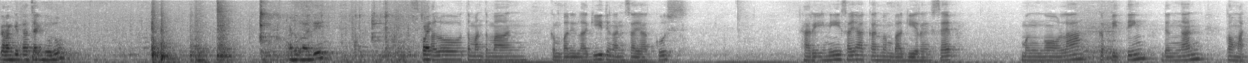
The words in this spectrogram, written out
sekarang kita cek dulu. Aduk lagi. Supaya halo teman-teman. Kembali lagi dengan saya Kus. Hari ini saya akan membagi resep mengolah kepiting dengan tomat.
